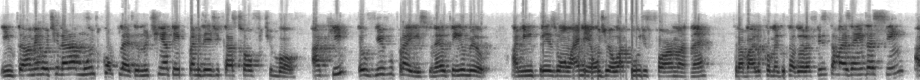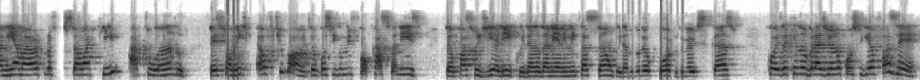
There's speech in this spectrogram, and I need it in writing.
Então a minha rotina era muito completa, eu não tinha tempo para me dedicar só ao futebol. Aqui eu vivo para isso, né? Eu tenho meu a minha empresa online, onde eu atuo de forma, né, trabalho como educadora física, mas ainda assim, a minha maior profissão aqui, atuando pessoalmente, é o futebol. Então, eu consigo me focar só nisso. Então, eu passo o dia ali cuidando da minha alimentação, cuidando do meu corpo, do meu descanso, coisa que no Brasil eu não conseguia fazer.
